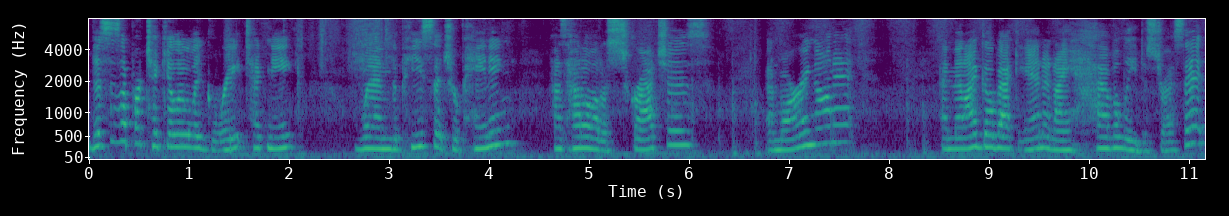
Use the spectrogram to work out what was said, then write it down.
This is a particularly great technique when the piece that you're painting has had a lot of scratches and marring on it. And then I go back in and I heavily distress it.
